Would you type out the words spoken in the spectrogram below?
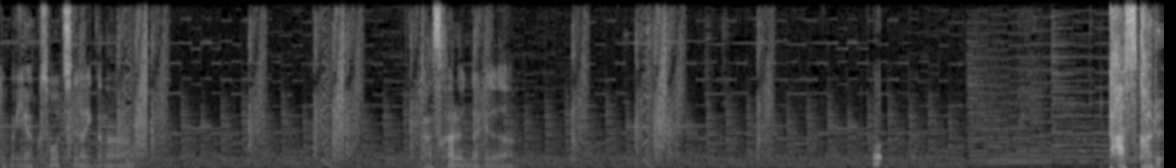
とか薬草落ちてないかな。助かるんだけどな。お。助かる。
